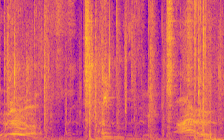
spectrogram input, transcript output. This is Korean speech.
으아! 으아! 으아!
